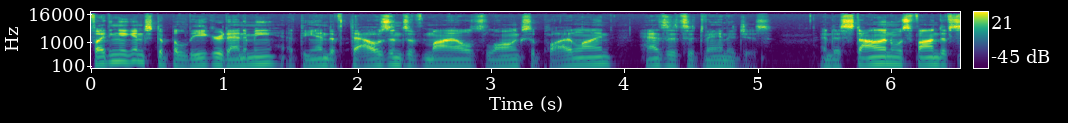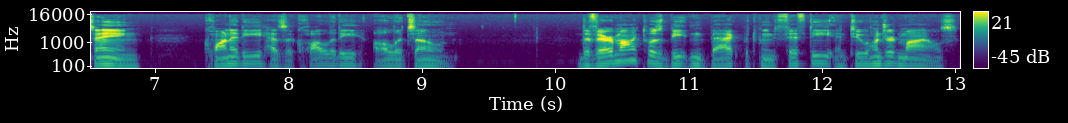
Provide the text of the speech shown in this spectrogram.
Fighting against a beleaguered enemy at the end of thousands of miles long supply line has its advantages, and as Stalin was fond of saying, quantity has a quality all its own. The Wehrmacht was beaten back between 50 and 200 miles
